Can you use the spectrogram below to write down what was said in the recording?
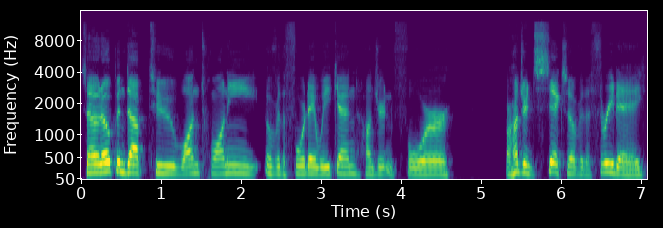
So it opened up to 120 over the four day weekend, 104 or 106 over the three day.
